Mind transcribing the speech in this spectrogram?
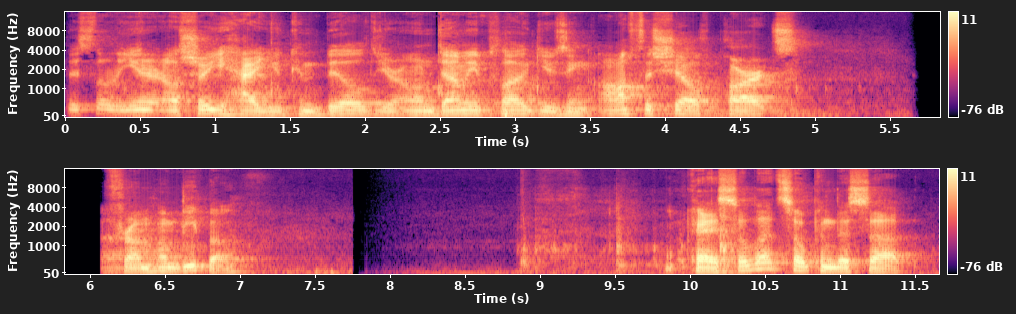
this little unit. I'll show you how you can build your own dummy plug using off-the-shelf parts from Home Depot. Okay, so let's open this up.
